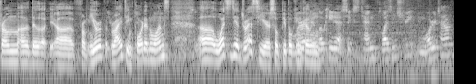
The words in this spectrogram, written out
from uh, the from Europe, right, imported ones. Uh, what's the address here so people can We're come in? located at 610 Pleasant Street in Watertown,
